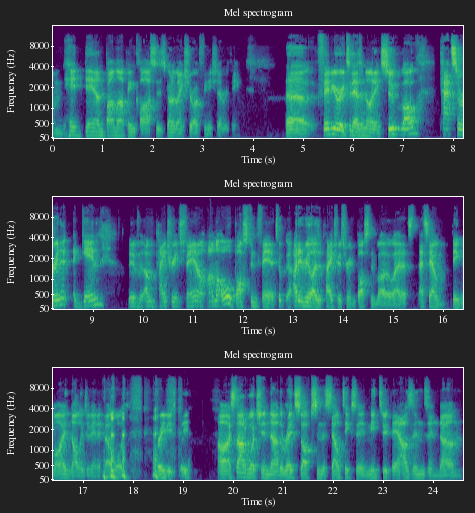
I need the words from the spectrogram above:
I'm head down, bum up in classes, got to make sure I finish everything. Uh, February 2019 Super Bowl. Pats are in it again. Bit of I'm a Patriots fan. I'm an all Boston fan. It took I didn't realize the Patriots were in Boston. By the way, that's that's how big my knowledge of NFL was previously. Uh, I started watching uh, the Red Sox and the Celtics in mid 2000s, and um,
